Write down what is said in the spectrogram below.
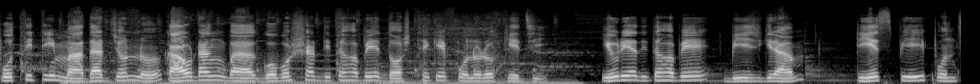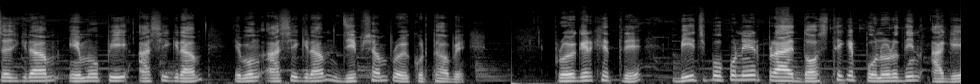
প্রতিটি মাদার জন্য কাউডাং বা গোবর সার দিতে হবে দশ থেকে পনেরো কেজি। ইউরিয়া দিতে হবে বিশ গ্রাম টিএসপি পঞ্চাশ গ্রাম এমওপি আশি গ্রাম এবং আশি গ্রাম জিপসাম প্রয়োগ করতে হবে। প্রয়োগের ক্ষেত্রে বীজ বপনের প্রায় দশ থেকে পনেরো দিন আগে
